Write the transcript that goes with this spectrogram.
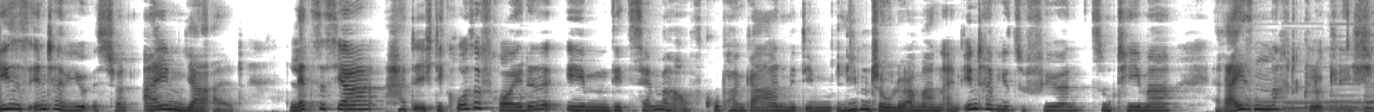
Dieses Interview ist schon ein Jahr alt. Letztes Jahr hatte ich die große Freude, im Dezember auf Kopangan mit dem lieben Joe Lörmann ein Interview zu führen zum Thema Reisen macht glücklich.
